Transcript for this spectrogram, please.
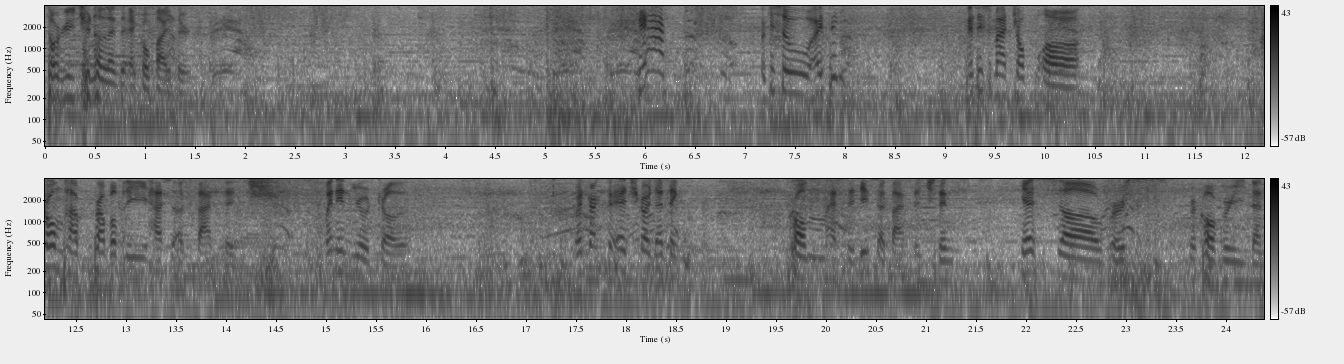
the original and the Echo Fighter. Yeah! Okay, so I think in this matchup, uh, Chrom probably has an advantage when in neutral. When trying to edge guard, I think Chrom has the disadvantage since he has uh, worse recovery than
